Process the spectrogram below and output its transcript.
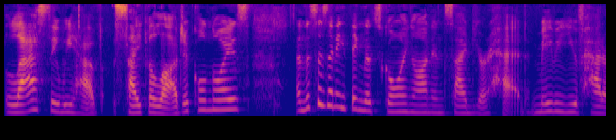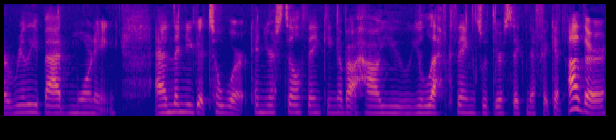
Lastly, we have psychological noise. And this is anything that's going on inside your head. Maybe you've had a really bad morning and then you get to work and you're still thinking about how you, you left things with your significant other.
